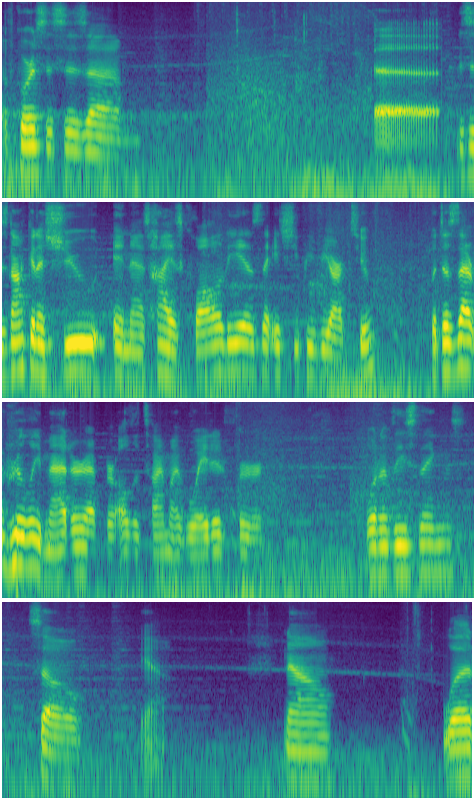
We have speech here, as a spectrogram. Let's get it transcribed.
of course, this is um, uh, this is not gonna shoot in as high as quality as the HD PVR 2 but does that really matter after all the time I've waited for one of these things? So, yeah. Now, what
